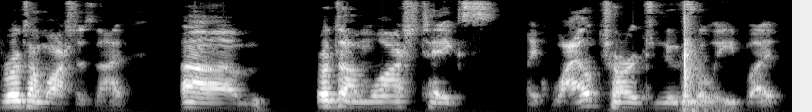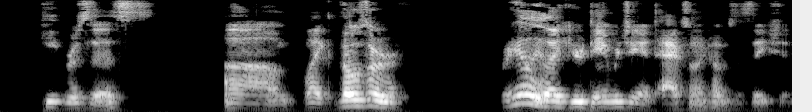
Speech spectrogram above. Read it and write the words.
go. Rotom Wash does not. Um, Rotom Wash takes like wild charge neutrally, but heat resists. Um, like those are really like your damaging attacks when it comes to Zacian.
